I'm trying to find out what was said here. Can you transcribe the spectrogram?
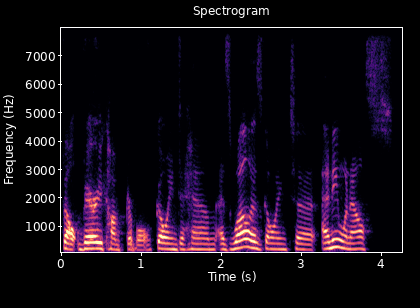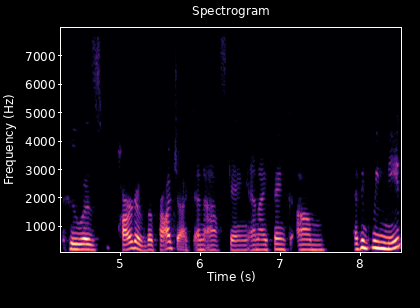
felt very comfortable going to him as well as going to anyone else who was part of the project and asking. And i think um, i think we need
